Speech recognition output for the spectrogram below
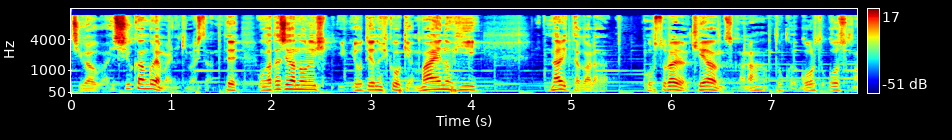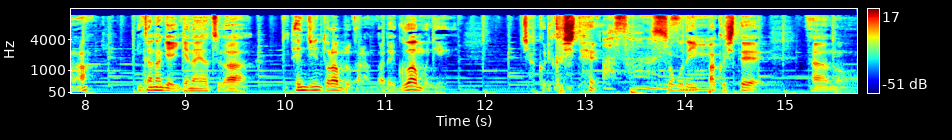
違うわ。1週間ぐらい前に行きました。で私が乗る予定の飛行機は前の日成田からオーストラリアのケアンズかな。どっかゴールドコーストかな。行かなきゃいけないやつがエンジントラブルかなんかでグアムに着陸してあそうなんですね。そこで一泊してあの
